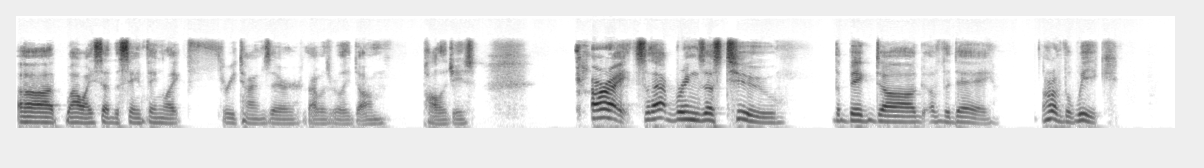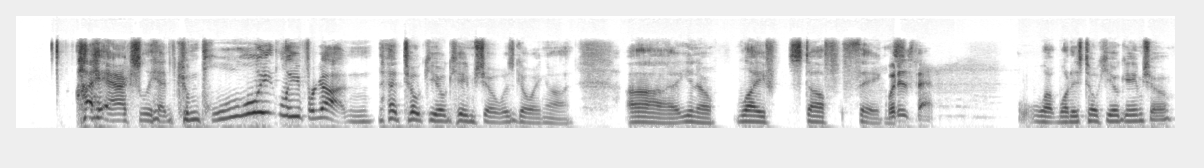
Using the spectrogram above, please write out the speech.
uh, wow, I said the same thing like three times there. That was really dumb. Apologies. All right, so that brings us to the big dog of the day or of the week. I actually had completely forgotten that Tokyo Game Show was going on. Uh, you know, life stuff things. What is that? what? What is Tokyo Game Show?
